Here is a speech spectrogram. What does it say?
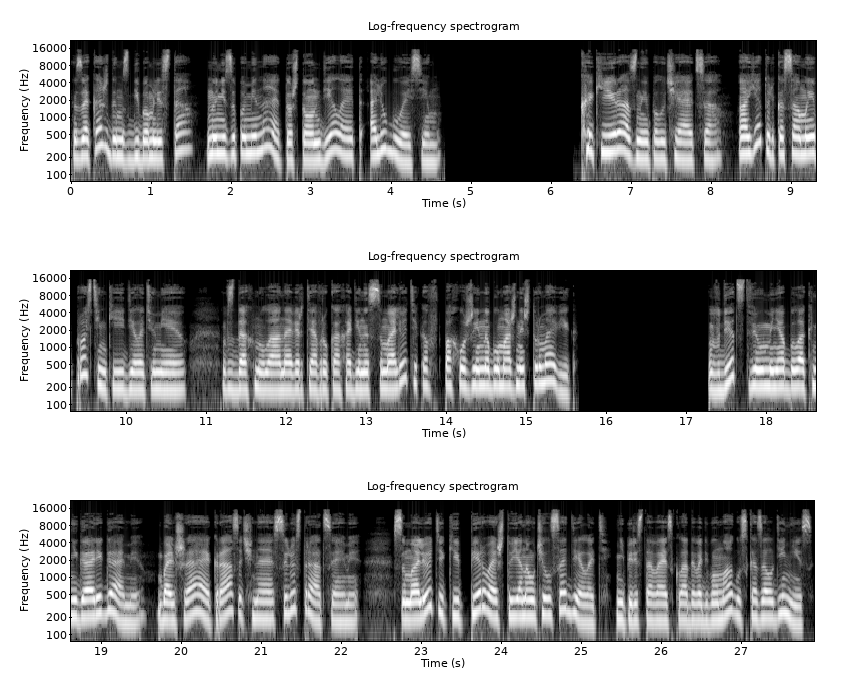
за каждым сгибом листа, но не запоминая то, что он делает, а любуясь им. «Какие разные получаются, а я только самые простенькие делать умею», Вздохнула она, вертя в руках один из самолетиков, похожий на бумажный штурмовик. В детстве у меня была книга оригами, большая, красочная, с иллюстрациями. Самолетики — первое, что я научился делать, не переставая складывать бумагу, сказал Денис.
